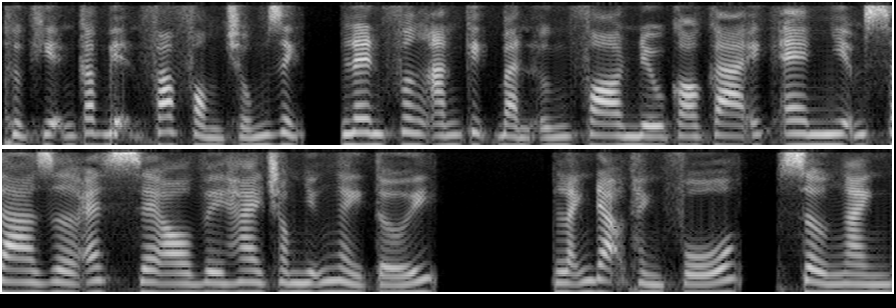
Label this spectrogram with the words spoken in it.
thực hiện các biện pháp phòng chống dịch, lên phương án kịch bản ứng phó nếu có ca XN nhiễm SARS-CoV-2 trong những ngày tới. Lãnh đạo thành phố, sở ngành,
